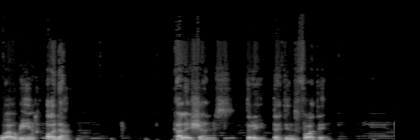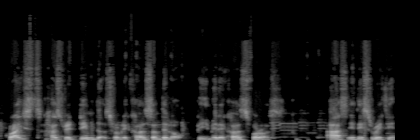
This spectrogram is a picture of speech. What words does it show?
well being order. Galatians 3 13 to 14. Christ has redeemed us from the curse of the law, being made a curse for us. As it is written,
